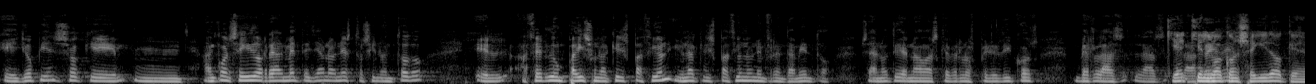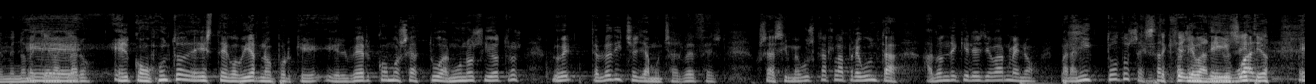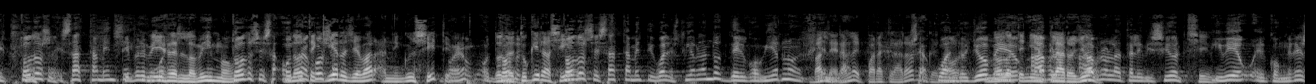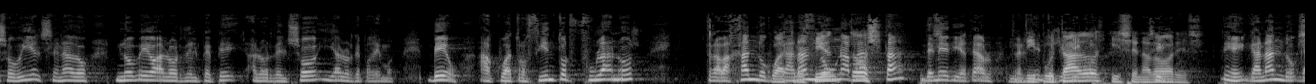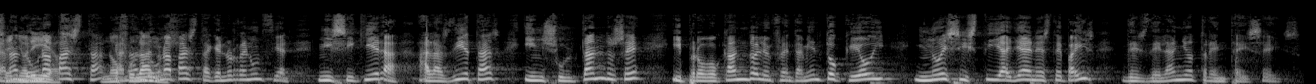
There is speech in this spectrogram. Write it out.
eh, yo pienso que mm, han conseguido realmente, ya no en esto, sino en todo, el hacer de un país una crispación y una crispación un enfrentamiento. O sea, no tiene nada más que ver los periódicos, ver las. las ¿Quién, ¿quién lo ha conseguido? Que no me queda eh, claro. El conjunto de este gobierno, porque el ver cómo se actúan unos y otros, te lo he dicho ya muchas veces. O sea, si me buscas la pregunta, ¿a dónde quieres llevarme? No. Para mí, todos exactamente igual. Eh, todos exactamente Siempre me dices lo mismo. Todos no te quiero llevar a ningún sitio. donde tú quieras ir. Todos exactamente igual. Estoy hablando del gobierno en general. Vale, para aclarar. O sea, cuando yo veo, abro, la televisión y veo el Congreso, veo el Senado, no veo a los del PP, a los del PSOE y a los de Podemos. Veo a 400 fulanos trabajando, ganando una pasta de media, te hablo. Diputados y, senadores. Eh, ganando, ganando una pasta, ganando una pasta que no renuncian ni siquiera a las dietas, insultándose y provocando el enfrentamiento que hoy no existía ya en este país desde el año 36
